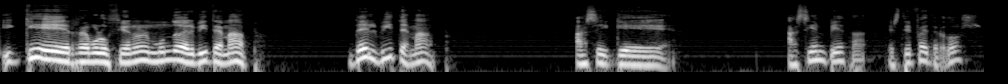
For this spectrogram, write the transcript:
y que revolucionó el mundo del beat'em up, del beat'em up. Así que así empieza Street Fighter 2.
